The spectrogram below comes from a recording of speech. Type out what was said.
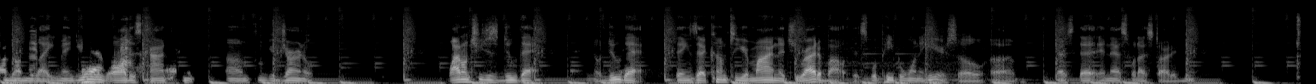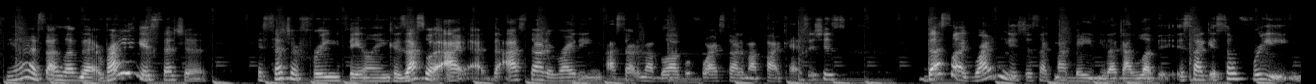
dawned on me like, man, you have all this content um, from your journal. Why don't you just do that? You know, do that. Things that come to your mind that you write about. That's what people want to hear. So um, that's that, and that's what I started doing. Yes, I love that. Writing is such a it's such a freeing feeling because that's what I I started writing. I started my blog before I started my podcast. It's just that's like writing is just like my baby. Like I love it. It's like it's so freeing.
